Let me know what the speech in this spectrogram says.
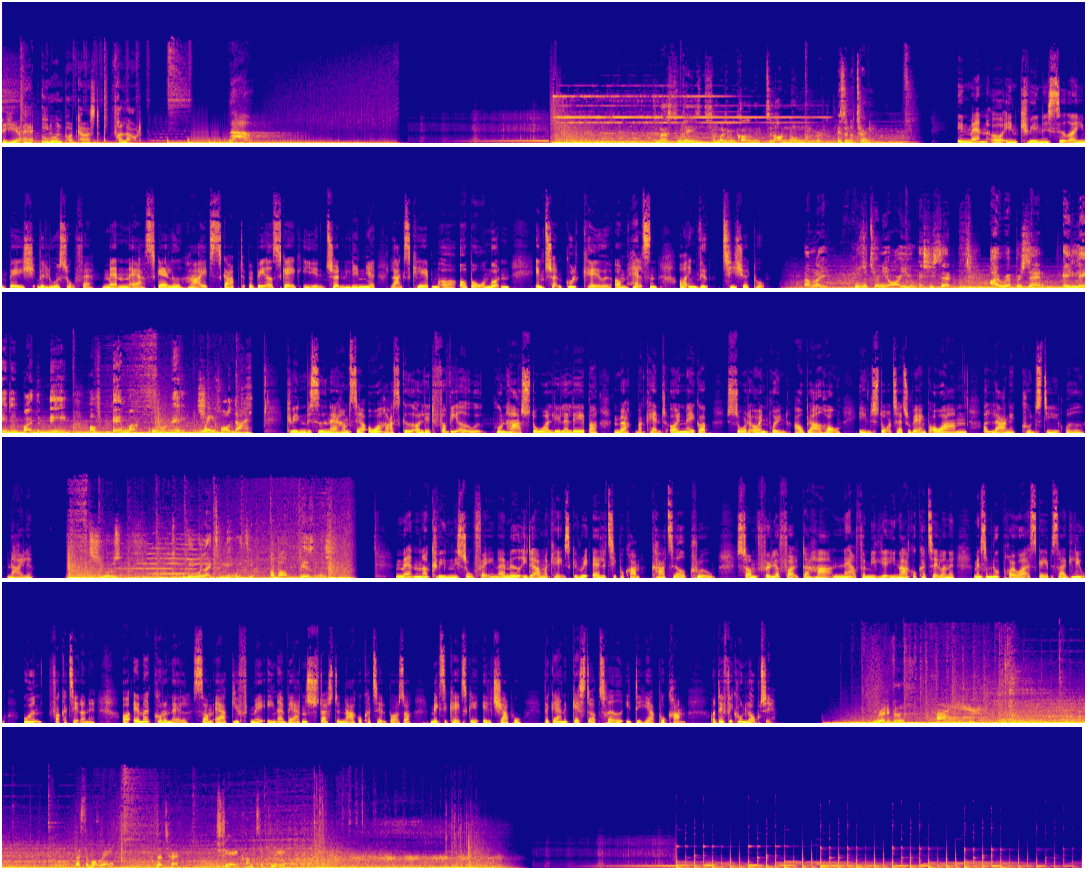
Det her er endnu en podcast fra Loud. The last two days, somebody's been calling me. It's an unknown number. It's an attorney. En mand og en kvinde sidder i en beige velursofa. Manden er skaldet, har et skarpt barberet skæg i en tynd linje langs kæben og op over munden, en tynd guldkæde om halsen og en hvid t-shirt på. I'm like, whose attorney are you? And she said, I represent a lady by the name of Emma Coronel. Wait, hold on. Kvinden ved siden af ham ser overrasket og lidt forvirret ud. Hun har store lilla læber, mørk markant øjenmakeup, sorte øjenbryn, afbladet hår, en stor tatovering på overarmen og lange, kunstige røde negle. She goes, we would like to meet with you about business. Manden og kvinden i sofaen er med i det amerikanske reality-program Cartel Crew, som følger folk, der har nær familie i narkokartellerne, men som nu prøver at skabe sig et liv uden for kartellerne. Og Emma Coronel, som er gift med en af verdens største narkokartelbosser, meksikanske El Chapo, vil gerne gæsteoptræde i det her program. Og det fik hun lov til. You ready for this? Hi. Boat, right? That's her. She ain't come to play. –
